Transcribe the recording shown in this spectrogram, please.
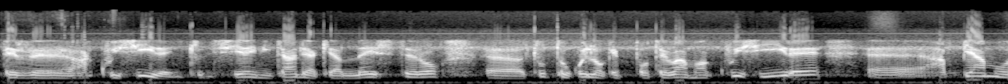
per eh, acquisire sia in Italia che all'estero eh, tutto quello che potevamo acquisire, eh, abbiamo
